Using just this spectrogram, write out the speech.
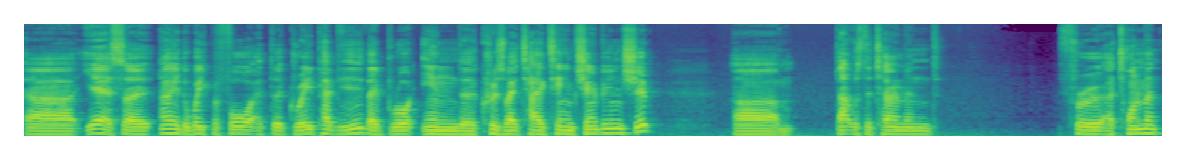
Uh, yeah, so only the week before at the Greed pay per view, they brought in the Cruiserweight Tag Team Championship. Um, that was determined through a tournament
